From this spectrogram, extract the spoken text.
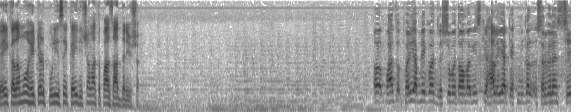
કઈ કલમો હેઠળ પોલીસે કઈ દિશામાં તપાસ હાથ ધરી છે? ફરી આપણે એકવાર દ્રશ્યો બતાવવા માંગીશ કે હાલ અહીંયા ટેકનિકલ સર્વેલન્સ છે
